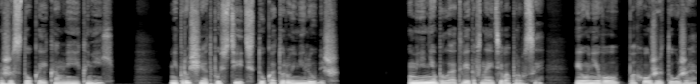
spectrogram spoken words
Жестоко и ко мне, и к ней. Не проще отпустить ту, которую не любишь. У меня не было ответов на эти вопросы. И у него, похоже, тоже.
